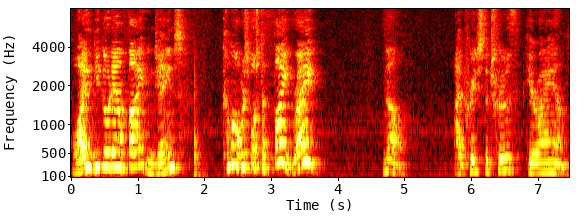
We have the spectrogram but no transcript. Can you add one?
why didn't you go down fighting, James? Come on, we're supposed to fight, right? No. I preach the truth. Here I am.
